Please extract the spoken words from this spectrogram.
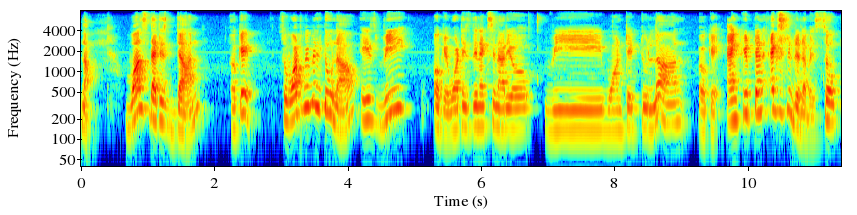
Now, once that is done, okay. So what we will do now is we, okay, what is the next scenario? We wanted to learn, okay, encrypt an existing database. So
